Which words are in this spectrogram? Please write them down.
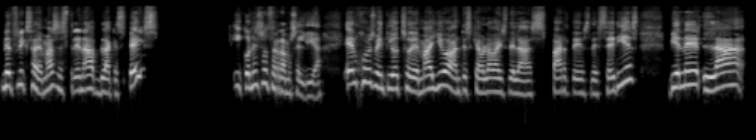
Netflix además estrena Black Space. Y con eso cerramos el día. El jueves 28 de mayo, antes que hablabais de las partes de series, viene la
